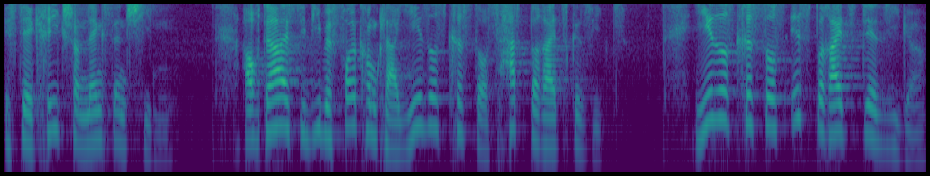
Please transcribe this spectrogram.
ist der Krieg schon längst entschieden. Auch da ist die Bibel vollkommen klar. Jesus Christus hat bereits gesiegt. Jesus Christus ist bereits der Sieger.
